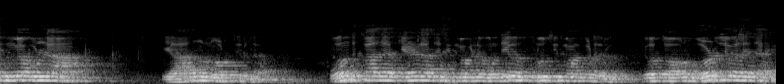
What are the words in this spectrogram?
ಸಿನಿಮಾಗಳನ್ನ ಯಾರು ನೋಡ್ತಿಲ್ಲ ಒಂದು ಕಾಲದಲ್ಲಿ ಕೇರಳದ ಸಿನಿಮಾಗಳನ್ನ ಒಂದೇ ಒಂದು ಬ್ಲೂ ಸಿನಿಮಾ ಅನ್ಕೊಂಡಿದ್ರು ಇವತ್ತು ಅವರು ವರ್ಲ್ಡ್ ಲೆವೆಲ್ ಇದ್ದಾರೆ.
